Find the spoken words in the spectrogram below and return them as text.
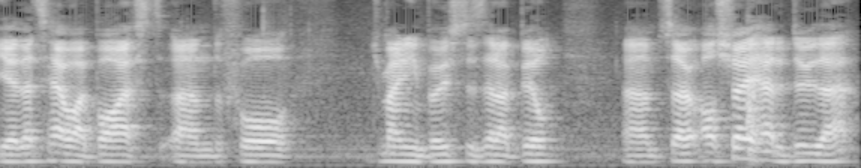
yeah that's how I biased um, the four germanium boosters that I built. Um, so I'll show you how to do that.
